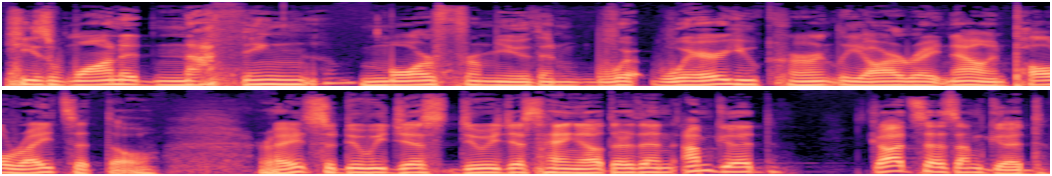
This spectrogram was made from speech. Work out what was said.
He's wanted nothing more from you than wh- where you currently are right now. And Paul writes it though right? So do we just do we just hang out there then? I'm good. God says I'm good.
